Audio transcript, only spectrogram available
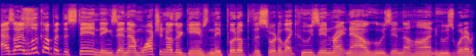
as I look up at the standings and I'm watching other games and they put up the sort of like who's in right now, who's in the hunt, who's whatever.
